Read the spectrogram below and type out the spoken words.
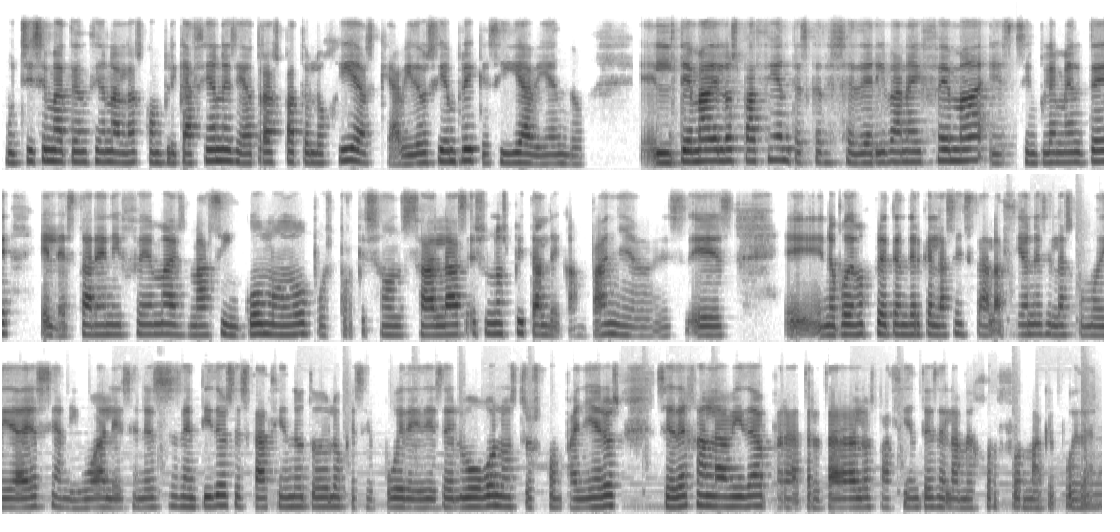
muchísima atención a las complicaciones y a otras patologías que ha habido siempre y que sigue habiendo. El tema de los pacientes que se derivan a IFEMA es simplemente el estar en IFEMA es más incómodo, pues porque son salas, es un hospital de campaña, es, eh, no podemos pretender que las instalaciones y las comodidades sean iguales. En ese sentido se está haciendo todo lo que se puede. Desde luego nuestros compañeros se dejan la vida para tratar a los pacientes de la mejor forma que puedan.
